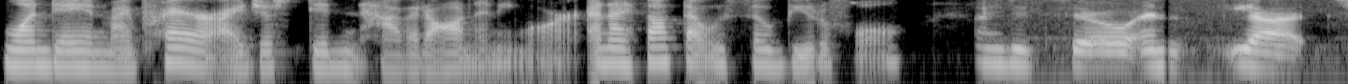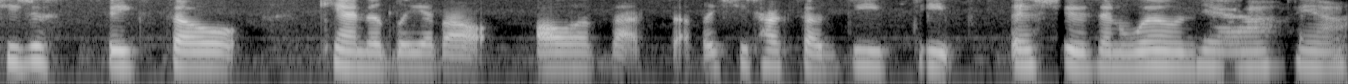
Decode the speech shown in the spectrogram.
one day in my prayer, I just didn't have it on anymore. And I thought that was so beautiful. I did too. And yeah, she just speaks so candidly about all of that stuff. Like she talks about deep, deep issues and wounds. Yeah. Yeah.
